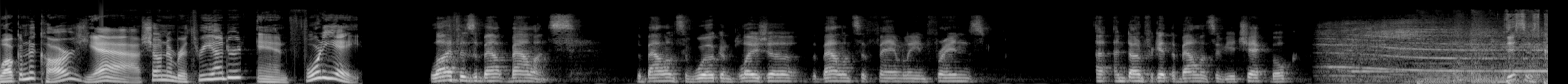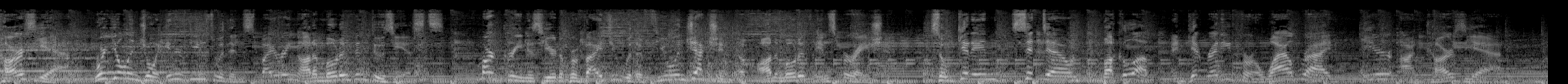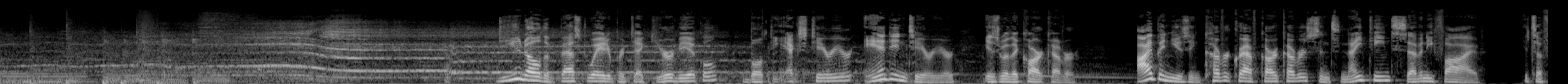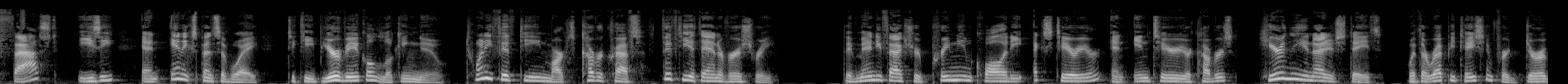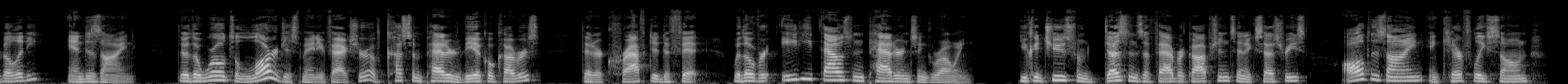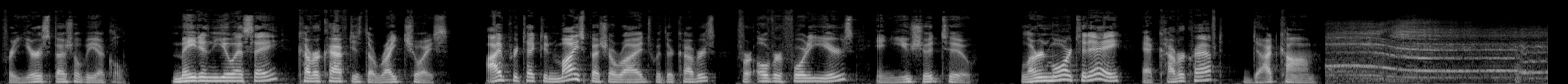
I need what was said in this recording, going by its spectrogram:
Welcome to Cars Yeah, show number 348. Life is about balance the balance of work and pleasure, the balance of family and friends, and don't forget the balance of your checkbook. This is Cars Yeah, where you'll enjoy interviews with inspiring automotive enthusiasts. Mark Green is here to provide you with a fuel injection of automotive inspiration. So get in, sit down, buckle up, and get ready for a wild ride here on Cars Yeah. Do you know the best way to protect your vehicle, both the exterior and interior, is with a car cover? I've been using Covercraft car covers since 1975. It's a fast, easy, and inexpensive way to keep your vehicle looking new. 2015 marks Covercraft's 50th anniversary. They've manufactured premium quality exterior and interior covers here in the United States with a reputation for durability and design. They're the world's largest manufacturer of custom patterned vehicle covers that are crafted to fit, with over 80,000 patterns and growing. You can choose from dozens of fabric options and accessories, all designed and carefully sewn for your special vehicle. Made in the USA, Covercraft is the right choice. I've protected my special rides with their covers for over 40 years, and you should too. Learn more today at covercraft.com.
